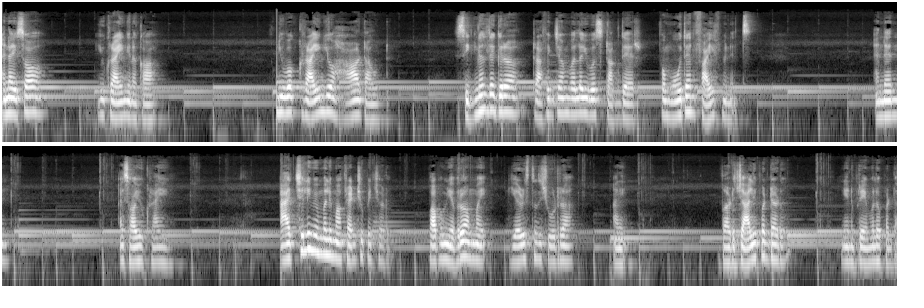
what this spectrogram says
And I saw you crying in a car you were crying your heart out signal దగ్గర ట్రాఫిక్ జామ్ వల్ల you were stuck there for more than five minutes and then I saw you crying actually మిమ్మల్ని మా ఫ్రెండ్ చూపించాడు. పాపం ఎవరో అమ్మాయి ఏడుస్తుంది చూడరా అని. వాడు జాలిపడ్డాడు నేను ప్రేమలో పడ్డా.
